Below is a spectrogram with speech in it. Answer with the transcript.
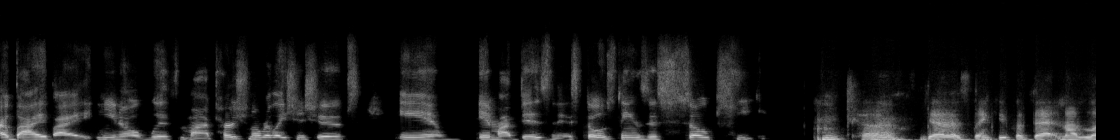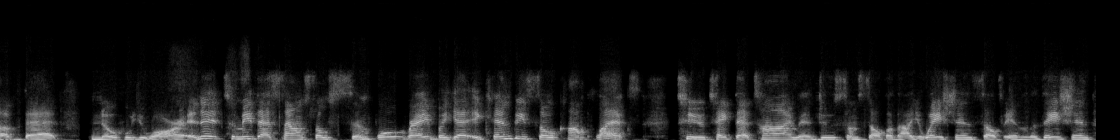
abide by, you know, with my personal relationships and in my business. Those things is so key. Okay. Yes. Thank you for that. And I love that. Know who you are. And it to me that sounds so simple, right? But yet it can be so complex to take that time and do some self-evaluation, self-analyzation.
